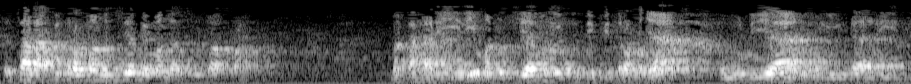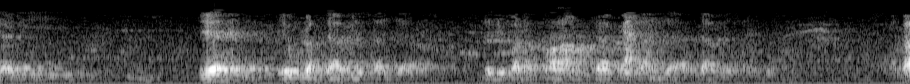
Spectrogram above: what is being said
Secara fitrah manusia memang tidak suka perang. Maka hari ini manusia mengikuti fitrahnya, kemudian mengingkari dari ya, ya udah damai saja daripada perang, damai saja, damai saja. Maka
